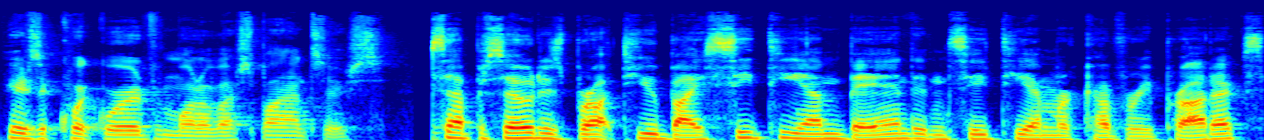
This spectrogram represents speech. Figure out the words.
here's a quick word from one of our sponsors. This episode is brought to you by CTM Band and CTM Recovery Products.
